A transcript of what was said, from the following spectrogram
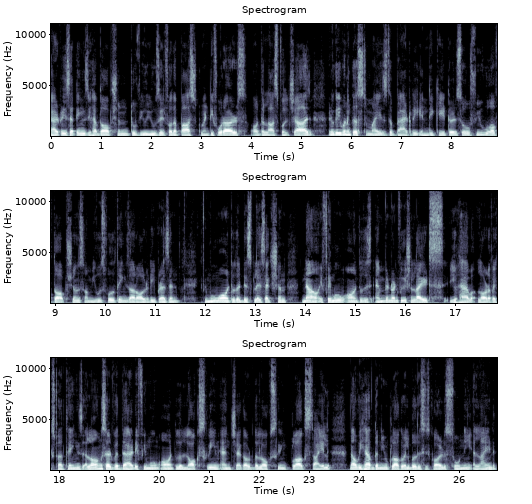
battery settings you have the option to view usage for the past 24 hours or the last full charge. And you can even customize the battery indicator. So few of the options some useful things are already present. If we move on to the display section now if we move on to this ambient notification lights you have a lot of extra things. Alongside with that if we move on to the lock screen and check out the lock screen clock style now we have the new clock available. This is called sony aligned.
